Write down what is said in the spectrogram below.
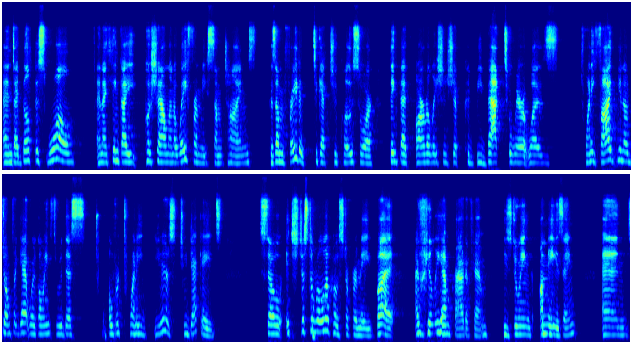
And I built this wall and I think I push Alan away from me sometimes because I'm afraid to, to get too close or think that our relationship could be back to where it was 25. You know, don't forget, we're going through this over 20 years, two decades. So it's just a roller coaster for me, but I really am proud of him. He's doing amazing. And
